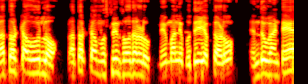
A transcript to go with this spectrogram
ప్రతి ఒక్క ఊర్లో ప్రతి ఒక్క ముస్లిం సోదరుడు మిమ్మల్ని బుద్ధి చెప్తాడు. ఎందుకంటే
